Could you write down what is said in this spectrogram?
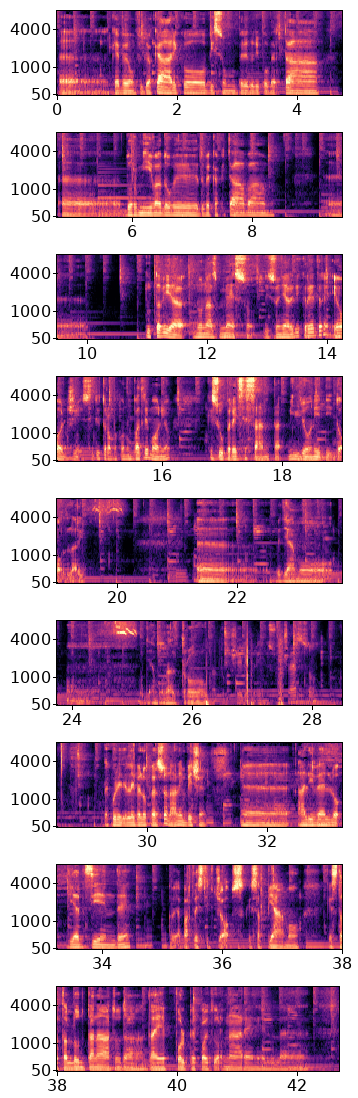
uh, che aveva un figlio a carico, visse un periodo di povertà, uh, dormiva dove, dove capitava. Tuttavia non ha smesso di sognare e di credere e oggi si ritrova con un patrimonio che supera i 60 milioni di dollari. Eh, vediamo, vediamo un, altro, un altro celebre insuccesso. Per quelli del livello personale, invece, eh, a livello di aziende, a parte Steve Jobs, che sappiamo che è stato allontanato da, da Apple per poi tornare nel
